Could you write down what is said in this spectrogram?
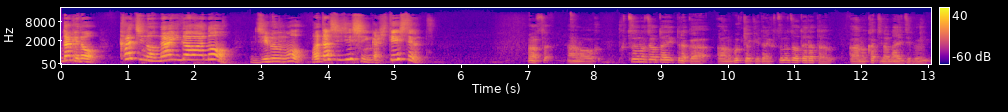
だけど価値のない側の自分を私自身が否定してるんです。まああの普通の状態っていうかあの仏教を聞いたら普通の状態だったらあの価値のない自分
